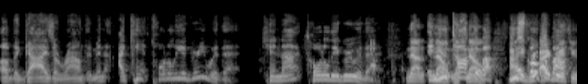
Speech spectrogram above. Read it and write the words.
of the guys around him, and I can't totally agree with that. Cannot totally agree with that. Now, And now, you talked now, about you I agree- spoke I agree about with you.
